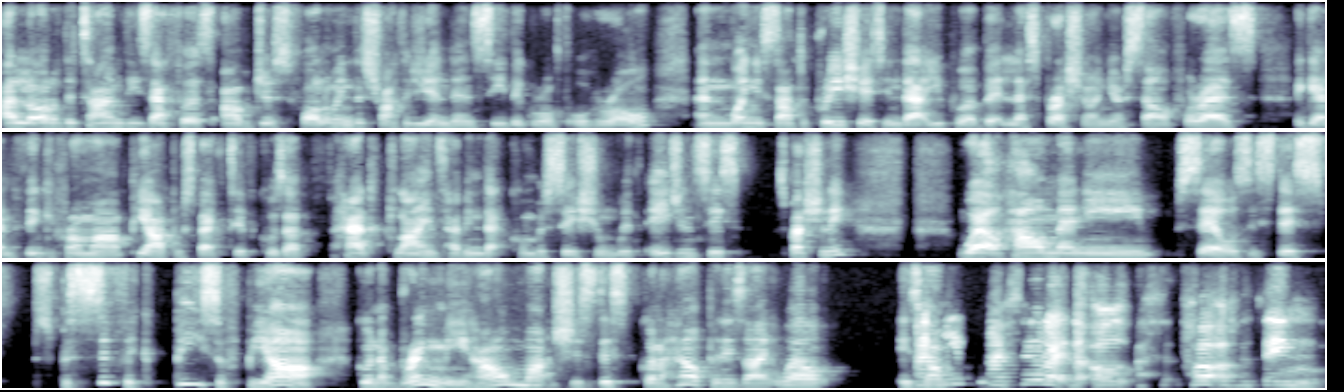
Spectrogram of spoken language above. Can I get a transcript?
a lot of the time, these efforts are just following the strategy and then see the growth overall. And when you start appreciating that, you put a bit less pressure on yourself. Whereas, again, thinking from a PR perspective, because I've had clients having that conversation with agencies, especially. Well, how many sales is this specific piece of PR going to bring me? How much is this going to help? And he's like, well, it's not. I feel like the old, part of the thing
